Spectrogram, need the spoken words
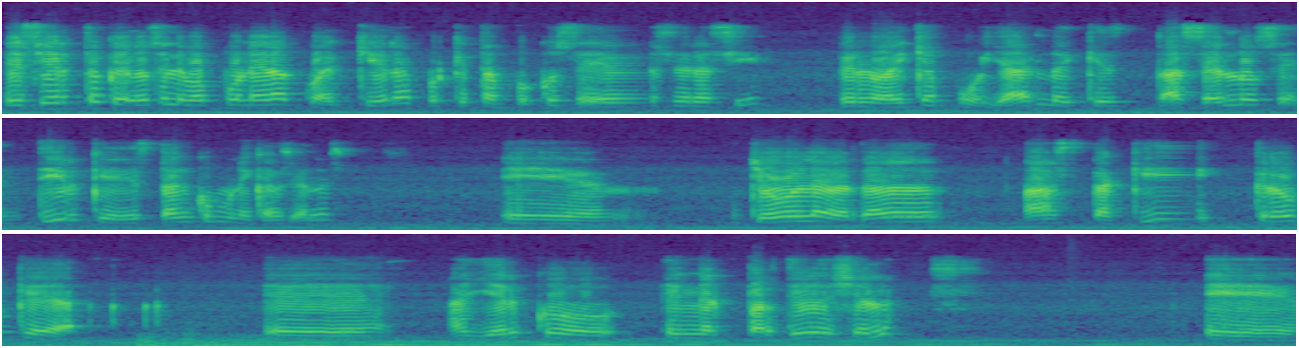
Es cierto que no se le va a poner a cualquiera porque tampoco se debe hacer así, pero hay que apoyarlo, hay que hacerlo sentir que está en comunicaciones. Eh, yo la verdad, hasta aquí creo que eh, ayer en el partido de Shell, eh,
